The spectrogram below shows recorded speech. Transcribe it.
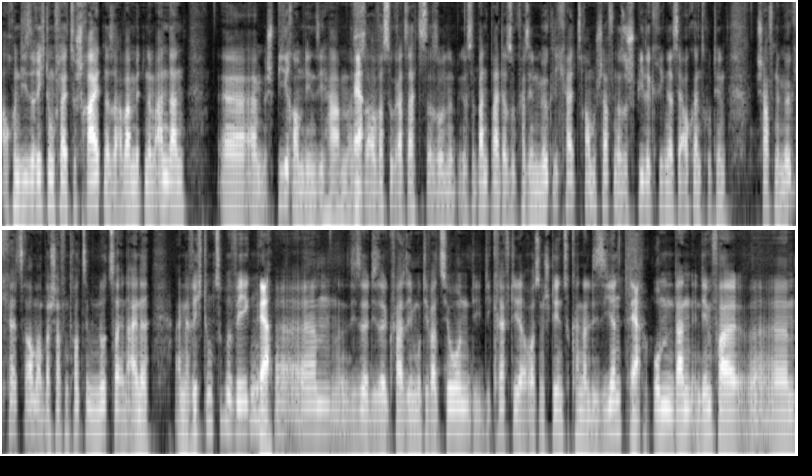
auch in diese Richtung vielleicht zu schreiten, also aber mit einem anderen äh, ähm, Spielraum, den sie haben. Das Ja. auch, was du gerade sagtest, also eine gewisse Bandbreite, also quasi einen Möglichkeitsraum schaffen. Also Spiele kriegen das ja auch ganz gut hin. Schaffen einen Möglichkeitsraum, aber schaffen trotzdem den Nutzer in eine, eine Richtung zu bewegen. Ja. Äh, ähm, diese, diese quasi Motivation, die, die Kräfte, die daraus entstehen, zu kanalisieren, Ja. um dann in dem Fall äh,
